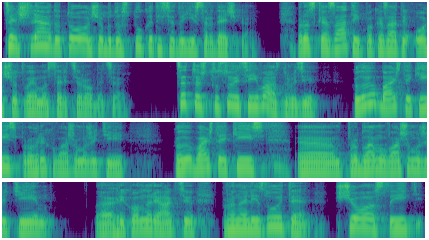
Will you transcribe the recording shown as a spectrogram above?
це шлях до того, щоб достукатися до її сердечка, розказати і показати, ось що в твоєму серці робиться. Це теж стосується і вас, друзі. Коли ви бачите якийсь прогріх у вашому житті, коли ви бачите якісь е, проблеми у вашому житті, е, гріховну реакцію, проаналізуйте, що стоїть,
